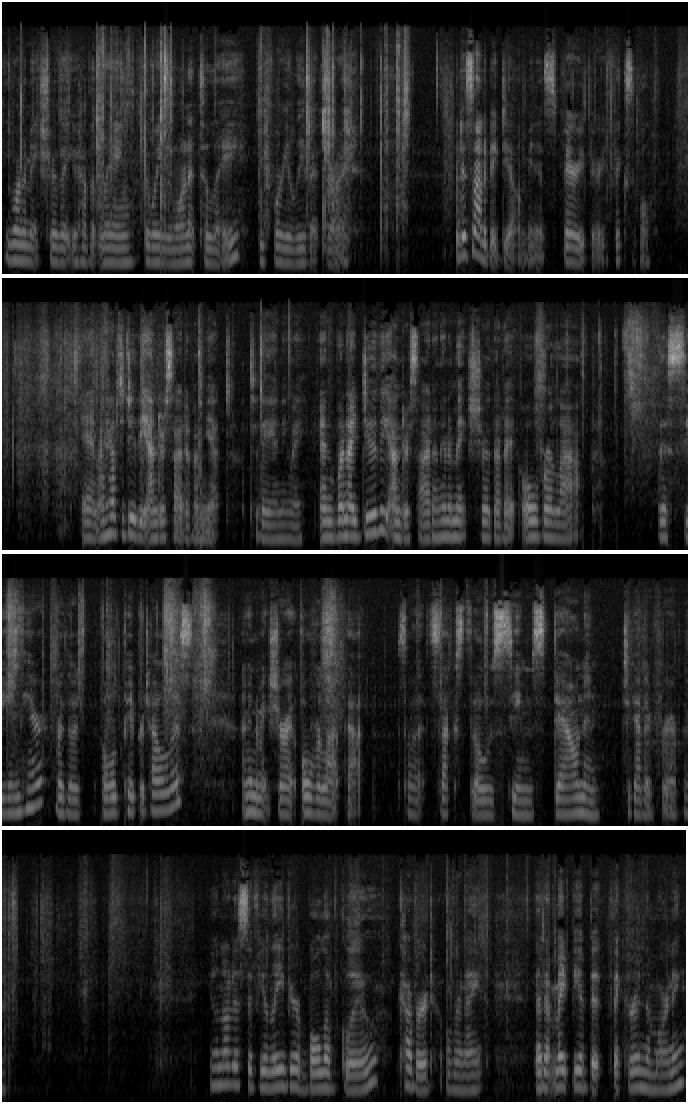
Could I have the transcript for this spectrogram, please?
you want to make sure that you have it laying the way you want it to lay before you leave it dry. But it's not a big deal. I mean, it's very, very fixable. And I have to do the underside of them yet today anyway. And when I do the underside, I'm going to make sure that I overlap this seam here where the old paper towel is. I'm going to make sure I overlap that so that sucks those seams down and together forever. You'll notice if you leave your bowl of glue covered overnight that it might be a bit thicker in the morning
